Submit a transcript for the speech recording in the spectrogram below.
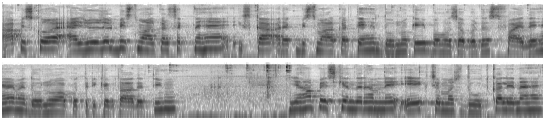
आप इसको एज यूजल भी इस्तेमाल कर सकते हैं। इसका अरक भी इस्तेमाल करते हैं। दोनों के ही बहुत ज़बरदस्त फ़ायदे हैं। मैं दोनों आपको तरीके बता देती हूँ। यहाँ पे इसके अंदर हमने एक चम्मच दूध का लेना है।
